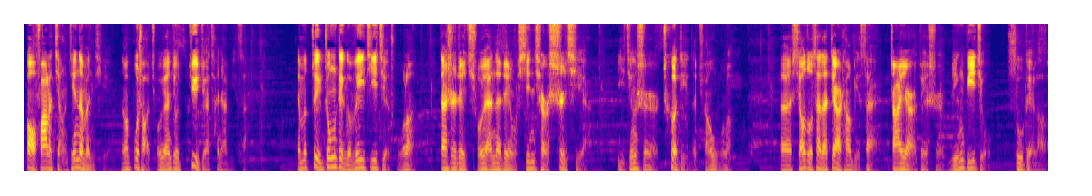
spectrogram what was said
爆发了奖金的问题，那么不少球员就拒绝参加比赛。那么最终这个危机解除了，但是这球员的这种心气儿士气啊，已经是彻底的全无了。呃，小组赛的第二场比赛，扎伊尔队是零比九输给了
